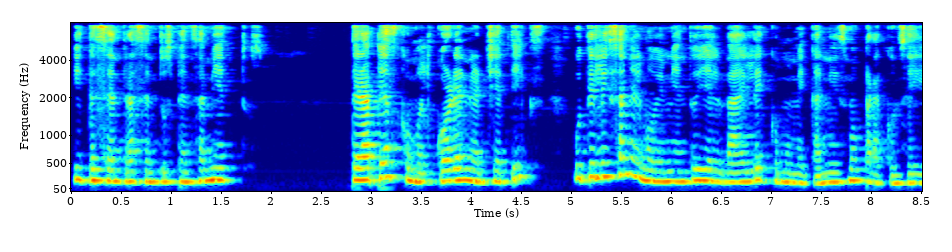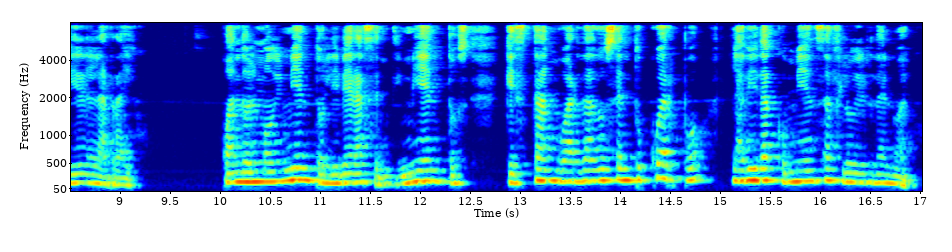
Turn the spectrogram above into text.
y te centras en tus pensamientos. Terapias como el Core Energetics utilizan el movimiento y el baile como mecanismo para conseguir el arraigo. Cuando el movimiento libera sentimientos que están guardados en tu cuerpo, la vida comienza a fluir de nuevo.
